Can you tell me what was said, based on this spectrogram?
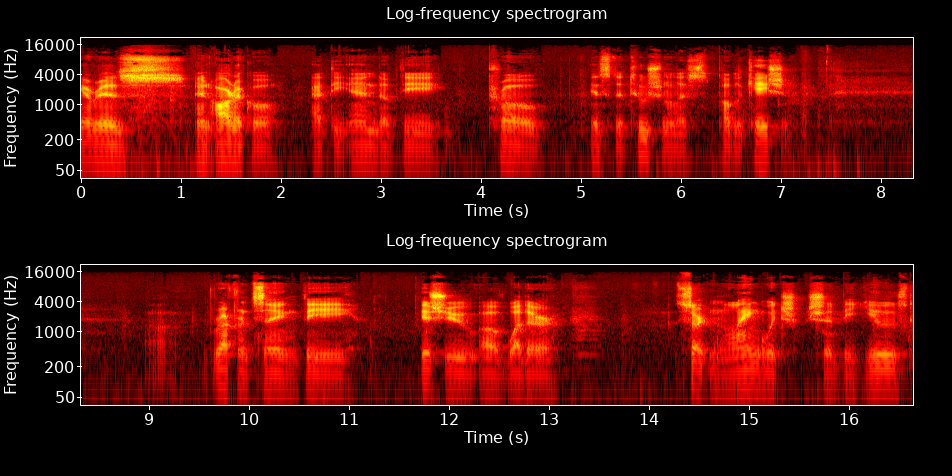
Here is an article at the end of the pro institutionalist publication uh, referencing the issue of whether certain language should be used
